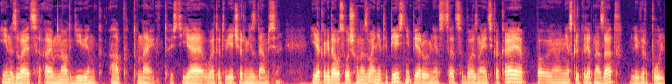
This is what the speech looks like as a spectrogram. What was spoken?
И называется I'm not giving up tonight. То есть я в этот вечер не сдамся. Я когда услышал название этой песни, первая у меня ассоциация была, знаете, какая? Несколько лет назад Ливерпуль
